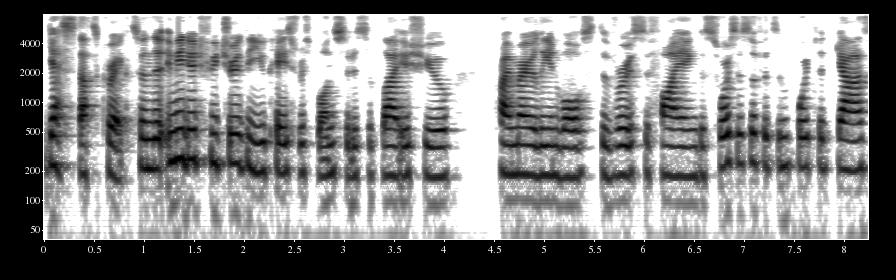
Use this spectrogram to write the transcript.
Yes, that's correct. So, in the immediate future, the UK's response to the supply issue primarily involves diversifying the sources of its imported gas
